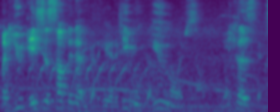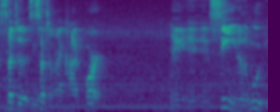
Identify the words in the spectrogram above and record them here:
Like you, it's just something that You gotta hear the shit, people you use it, you know? Because such a such an iconic part and, and, and scene of the movie.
